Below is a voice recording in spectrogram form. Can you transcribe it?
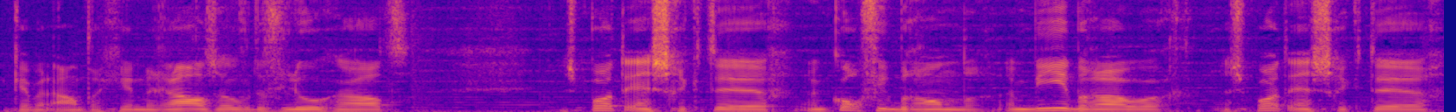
Ik heb een aantal generaals over de vloer gehad, een sportinstructeur, een koffiebrander, een bierbrouwer, een sportinstructeur,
